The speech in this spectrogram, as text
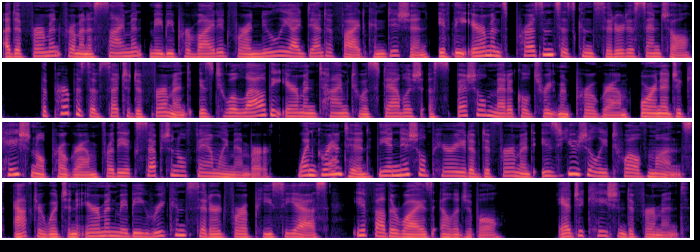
A deferment from an assignment may be provided for a newly identified condition if the airman's presence is considered essential. The purpose of such a deferment is to allow the airman time to establish a special medical treatment program or an educational program for the exceptional family member. When granted, the initial period of deferment is usually 12 months, after which an airman may be reconsidered for a PCS if otherwise eligible. Education deferment.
